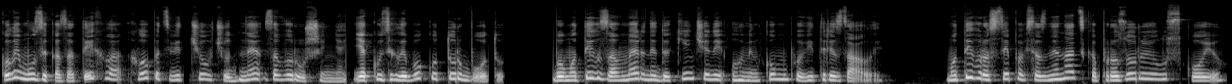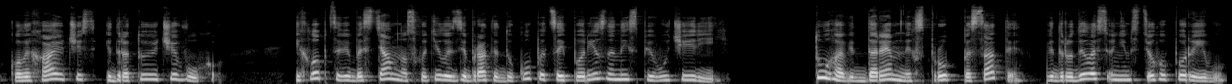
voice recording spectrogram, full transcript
Коли музика затихла, хлопець відчув чудне заворушення, якусь глибоку турботу, бо мотив завмер недокінчений у гомінкому повітрі зали. Мотив розсипався зненацька прозорою лускою, колихаючись і дратуючи вухо, і хлопцеві безтямно схотілося зібрати докупи цей порізнений співучий рій. Туга від даремних спроб писати відродилась у нім з цього пориву,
